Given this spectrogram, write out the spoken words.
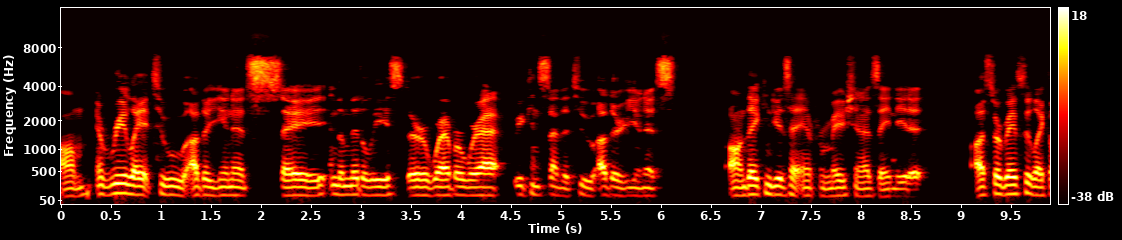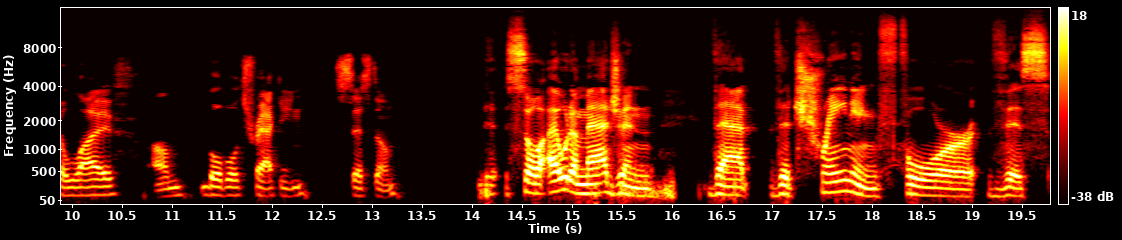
um, and relay it to other units say in the middle east or wherever we're at we can send it to other units um, they can use that information as they need it. Uh, so basically like a live um, mobile tracking system. So I would imagine that the training for this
